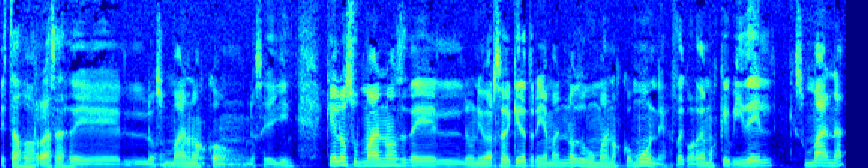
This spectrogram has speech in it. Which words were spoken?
estas dos razas de los humanos Humano con con- los Saiyajin, que los humanos del universo de Kira Toriyama no son humanos comunes. Recordemos que Videl, que es humana,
